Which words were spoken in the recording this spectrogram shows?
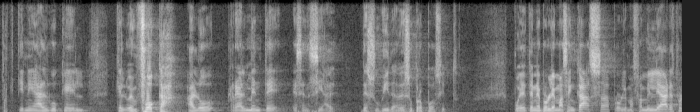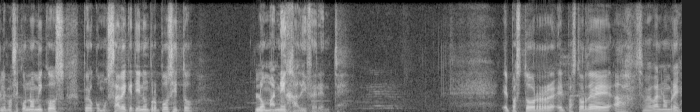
porque tiene algo que, que lo enfoca a lo realmente esencial de su vida, de su propósito. Puede tener problemas en casa, problemas familiares, problemas económicos, pero como sabe que tiene un propósito, lo maneja diferente. El pastor, el pastor de, ah, se me va el nombre,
